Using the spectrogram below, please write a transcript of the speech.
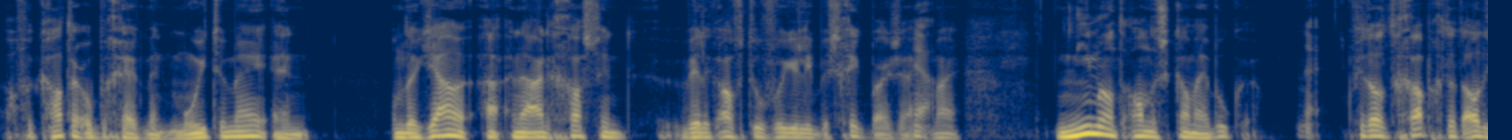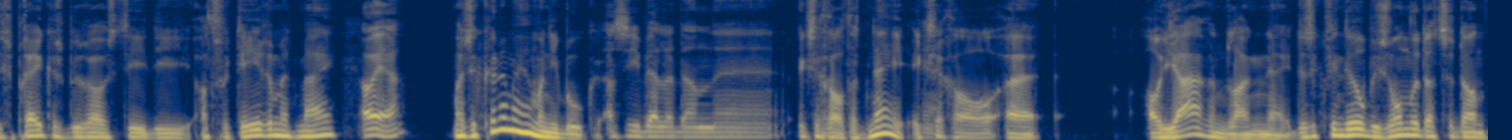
Of ik had er op een gegeven moment moeite mee. En omdat ik jou een aardige gast vind, wil ik af en toe voor jullie beschikbaar zijn. Maar niemand anders kan mij boeken. Nee. Ik vind het grappig dat al die sprekersbureaus die, die adverteren met mij. Oh ja? Maar ze kunnen me helemaal niet boeken. Als ze je bellen dan... Uh... Ik zeg altijd nee. Ik zeg al, uh, al jarenlang nee. Dus ik vind het heel bijzonder dat ze dan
